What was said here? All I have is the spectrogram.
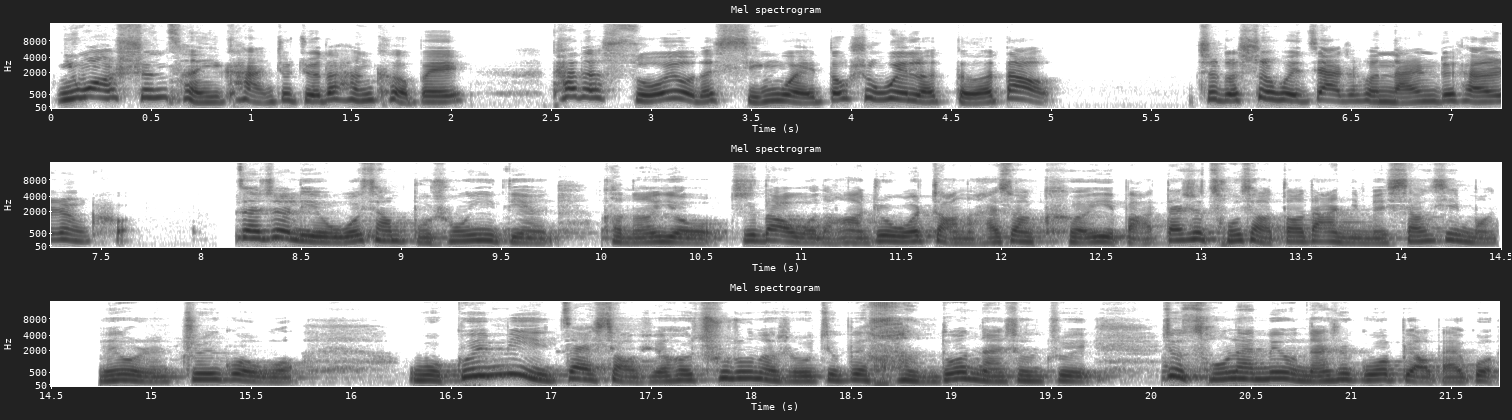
你往深层一看，就觉得很可悲。他的所有的行为都是为了得到这个社会价值和男人对他的认可。在这里，我想补充一点，可能有知道我的哈，就是我长得还算可以吧。但是从小到大，你们相信吗？没有人追过我。我闺蜜在小学和初中的时候就被很多男生追，就从来没有男生给我表白过，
